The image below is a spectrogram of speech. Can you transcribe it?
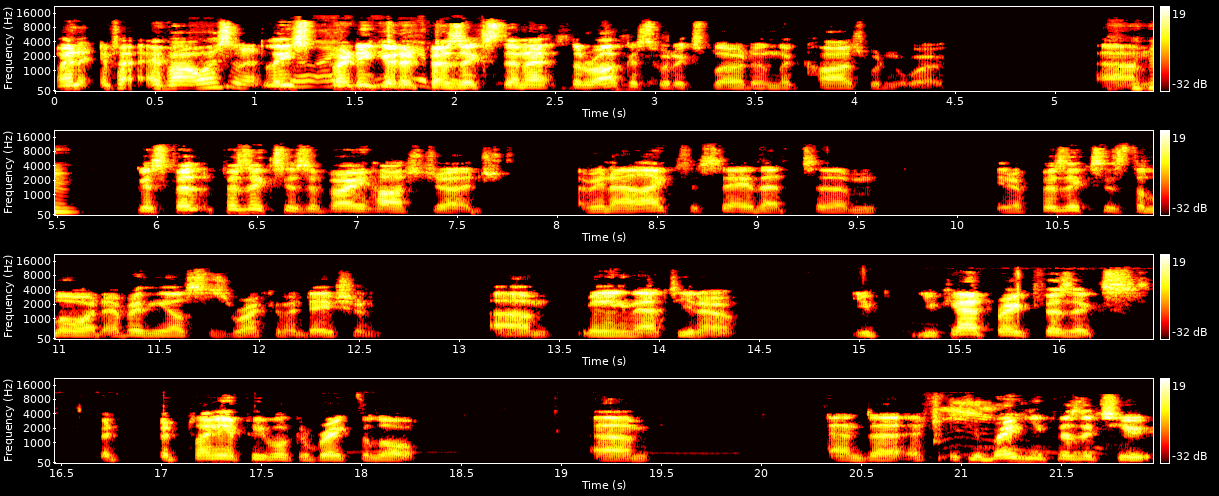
And if I, if I wasn't at least well, pretty good at physics, then I, the rockets would explode and the cars wouldn't work. Um, because phys- physics is a very harsh judge. I mean, I like to say that um, you know physics is the law and everything else is a recommendation. Um, meaning that you know you you can't break physics, but but plenty of people can break the law. Um, and uh, if, if you're breaking physics, you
